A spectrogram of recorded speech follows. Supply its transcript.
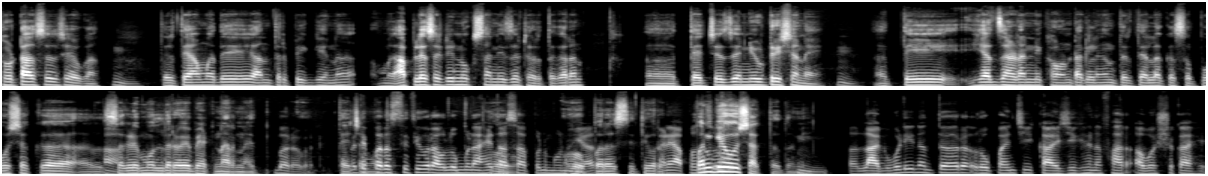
छोटा असेल शेवगा हम्म. तर त्यामध्ये आंतरपीक घेणं आपल्यासाठी नुकसानीचं ठरतं. कारण त्याचे जे न्यूट्रिशन आहे ते ह्याच झाडांनी खाऊन टाकल्यानंतर त्याला कसं पोषक. सगळे मूलद्रव्य भेटणार नाहीत. बरोबर. मग ते त्याच्यामध्ये. परिस्थितीवर अवलंबून आहेत हो, असं आपण हो म्हणूया परिस्थितीवर पण घेऊ शकता तुम्ही. लागवडीनंतर रोपांची काळजी घेणं फार आवश्यक आहे.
